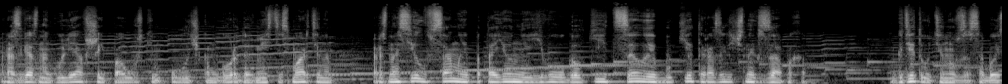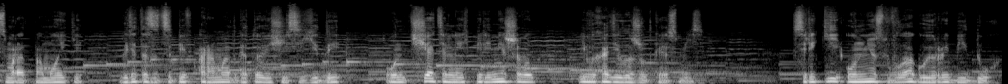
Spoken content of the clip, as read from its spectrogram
развязно гулявший по узким улочкам города вместе с Мартином, разносил в самые потаенные его уголки целые букеты различных запахов. Где-то утянув за собой смрад помойки, где-то зацепив аромат готовящейся еды, он тщательно их перемешивал, и выходила жуткая смесь. С реки он нес влагу и рыбий дух,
